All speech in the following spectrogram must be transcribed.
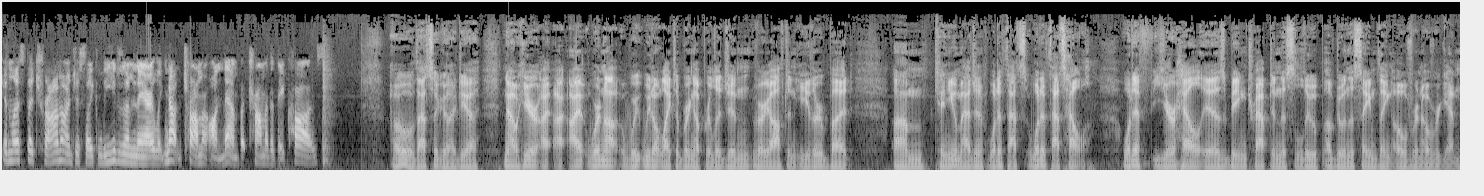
Unless the trauma just like leaves them there, like not trauma on them, but trauma that they cause. Oh, that's a good idea. Now here, I, I, I we're not we, we don't like to bring up religion very often either, but um, can you imagine if what if that's what if that's hell? What if your hell is being trapped in this loop of doing the same thing over and over again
